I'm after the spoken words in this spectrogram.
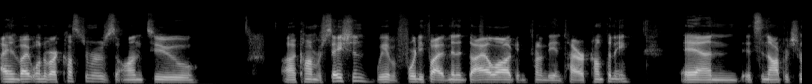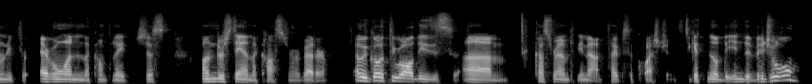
I invite one of our customers onto a conversation. We have a 45 minute dialogue in front of the entire company. And it's an opportunity for everyone in the company to just understand the customer better. And we go through all these um, customer empathy map types of questions to get to know the individual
